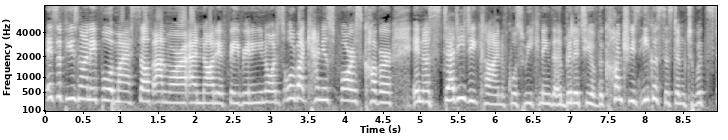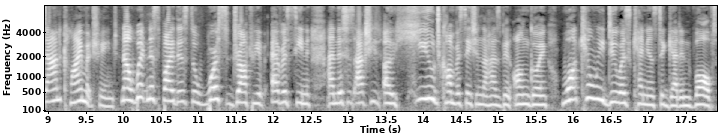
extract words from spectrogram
It's the Fuse 984 with myself, Anwar, and Nadia Fabian. And you know what? It's all about Kenya's forest cover in a steady decline, of course, weakening the ability of the country's ecosystem to withstand climate change. Now, witnessed by this, the worst drought we have ever seen, and this is actually a huge conversation that has been ongoing. What can we do as Kenyans to get involved?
